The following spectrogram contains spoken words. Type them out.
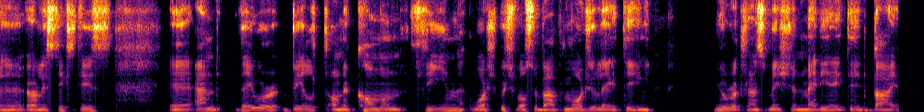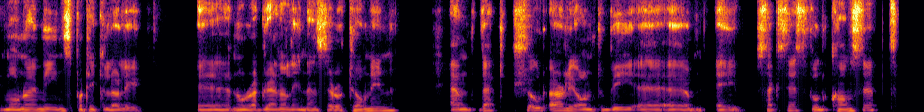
uh, early 60s. Uh, and they were built on a common theme, which, which was about modulating neurotransmission mediated by monoamines, particularly uh, noradrenaline and serotonin. And that showed early on to be a, um, a successful concept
